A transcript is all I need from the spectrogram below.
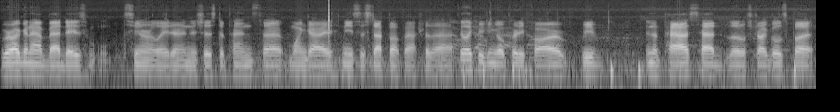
We're all going to have bad days sooner or later, and it just depends that one guy needs to step up after that. I feel like we can go pretty far. We've in the past had little struggles, but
